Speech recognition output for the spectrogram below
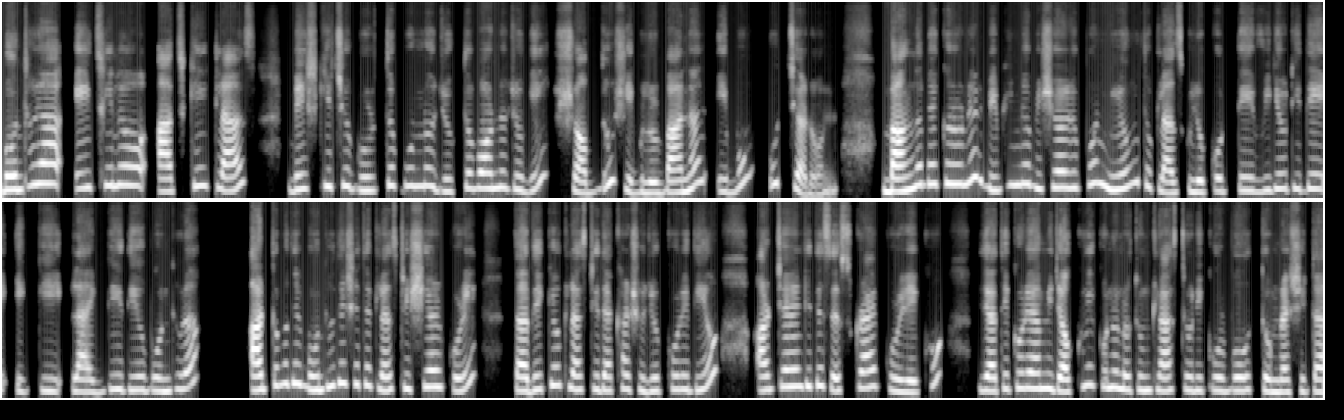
বন্ধুরা, এই ছিল আজকের ক্লাস। বেশ কিছু গুরুত্বপূর্ণ যুক্তবর্ণযোগে শব্দ, সেগুলোর বানান এবং উচ্চারণ। বাংলা ব্যাকরণের বিভিন্ন বিষয়ের উপর নিয়মিত ক্লাসগুলো করতে ভিডিওটিতে একটি লাইক দিয়ে দিও বন্ধুরা। আর তোমাদের বন্ধুদের সাথে ক্লাসটি শেয়ার করে তাদেরকেও ক্লাসটি দেখার সুযোগ করে দিও। আর চ্যানেলটিতে সাবস্ক্রাইব করে রেখো, যাতে করে আমি যখনই কোনো নতুন ক্লাস তৈরি করব, তোমরা সেটা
